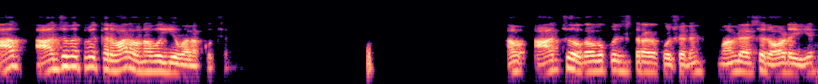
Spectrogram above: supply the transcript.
अब आज जो मैं तुम्हें करवा रहा हूँ ना, वो ये वाला क्वेश्चन है। अब आज जो होगा, वो कुछ इस तरह का क्वेश्चन है। मान लो ऐसे रॉड है ये।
